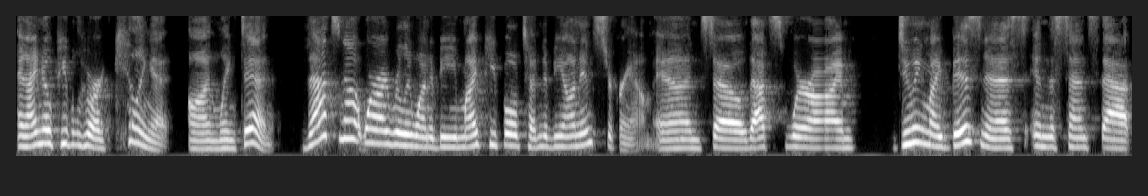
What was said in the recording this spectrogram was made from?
And I know people who are killing it on LinkedIn that's not where I really want to be. My people tend to be on Instagram. And so that's where I'm doing my business in the sense that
